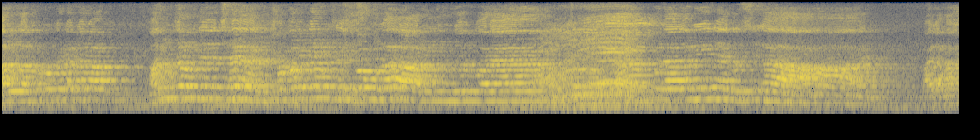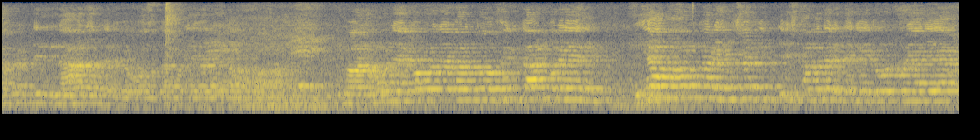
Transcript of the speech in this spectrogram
আল্লাহ তোমাকে যারা আঞ্জাম দিয়েছেন সকলকে আপনি কবুলার মঞ্জুর করেন রব্বুল আলামিনের ওসিলায় আল্লাহ হাসরের দিন নাজাতের ব্যবস্থা করে ইমান হলে কবর দেবার তৌফিক দান করেন ইয়া মহাকার হিংসা বিদ্বেষ আমাদের থেকে দূর করে দেন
